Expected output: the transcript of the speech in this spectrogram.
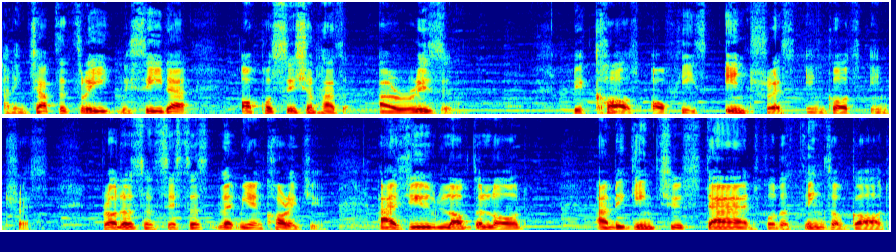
And in chapter 3, we see that opposition has arisen because of his interest in God's interest. Brothers and sisters, let me encourage you. As you love the Lord and begin to stand for the things of God,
